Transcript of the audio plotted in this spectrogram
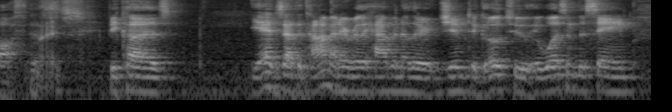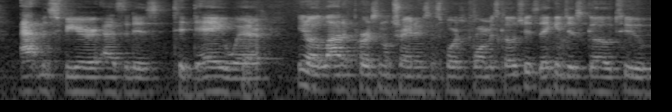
office. Nice. Because, yeah, just at the time, I didn't really have another gym to go to. It wasn't the same atmosphere as it is today, where, you know, a lot of personal trainers and sports performance coaches, they can just go to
